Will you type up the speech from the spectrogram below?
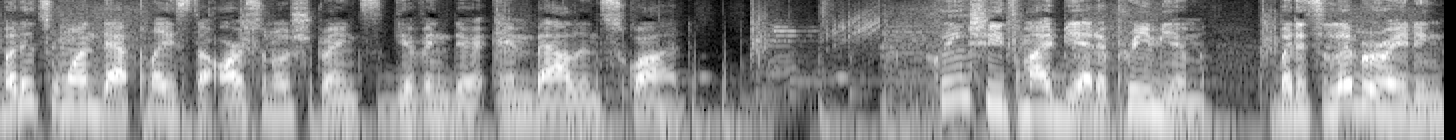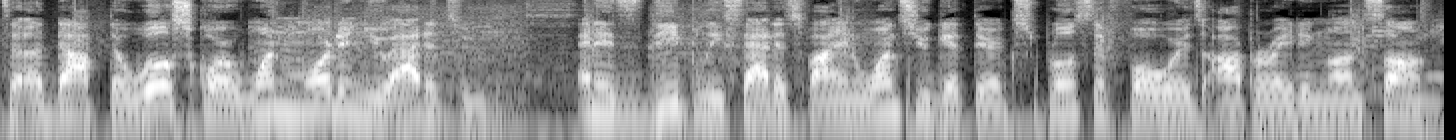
but it's one that plays to Arsenal's strengths giving their imbalanced squad. Clean sheets might be at a premium, but it's liberating to adopt a will score one more than you attitude, and it's deeply satisfying once you get their explosive forwards operating on song.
